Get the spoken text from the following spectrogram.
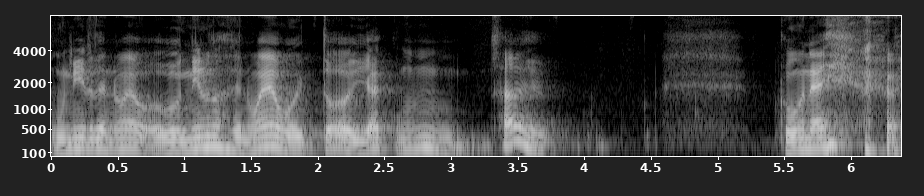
unir de nuevo, unirnos de nuevo y todo, ya con ¿sabes? Con una hija.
